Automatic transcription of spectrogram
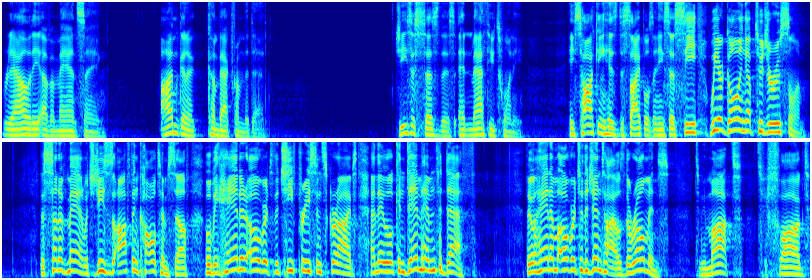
reality of a man saying, I'm going to come back from the dead. Jesus says this in Matthew 20. He's talking his disciples and he says, See, we are going up to Jerusalem. The Son of Man, which Jesus often called himself, will be handed over to the chief priests and scribes, and they will condemn him to death. They will hand him over to the Gentiles, the Romans, to be mocked, to be flogged,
